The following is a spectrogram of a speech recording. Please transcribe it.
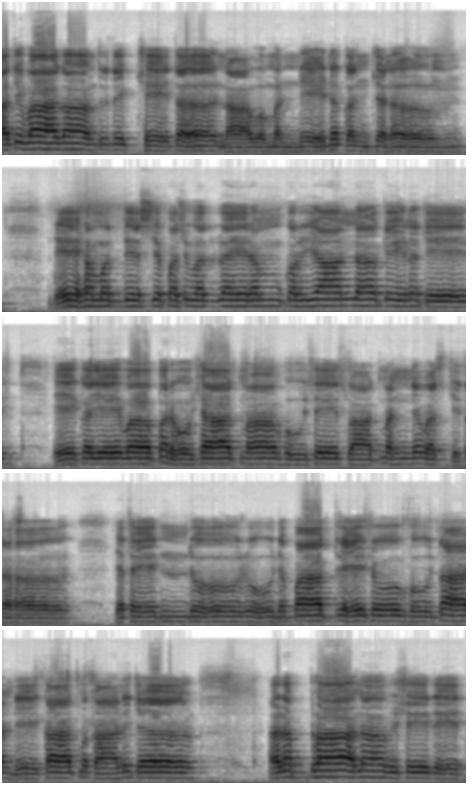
अतिवादान्ततिक्षेत नावमन्येन कञ्चन। देहमुद्दिश्य पशुवद्वैरं कुर्यान्न केनचित्। एक परोषात्मा भूषे स्वात्मन्यवस्थितः। यथेन्दुरूदपात्रेषु भूतान्येकात्मकानि च अलब्ध्वा न विषेदेत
